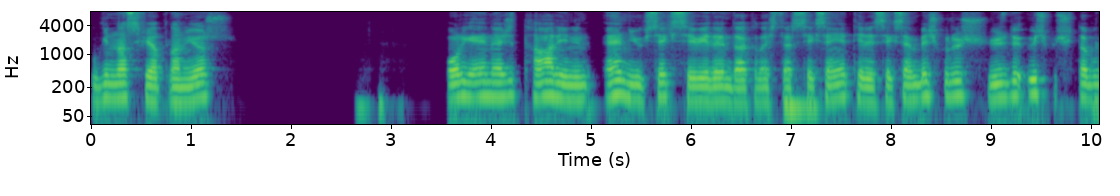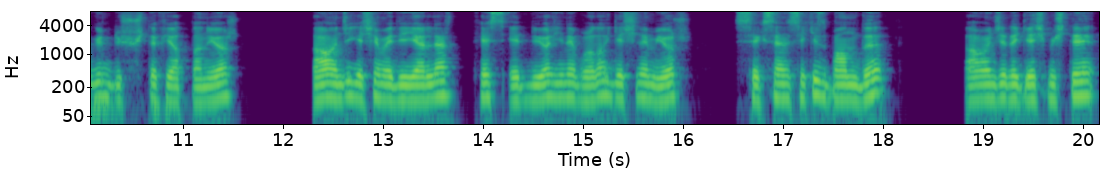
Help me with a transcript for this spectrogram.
bugün nasıl fiyatlanıyor? Orge Enerji tarihinin en yüksek seviyelerinde arkadaşlar. 87 TL 85 kuruş. %3,5'da bugün düşüşte fiyatlanıyor. Daha önce geçemediği yerler test ediliyor. Yine buralar geçilemiyor. 88 bandı daha önce de geçmişte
